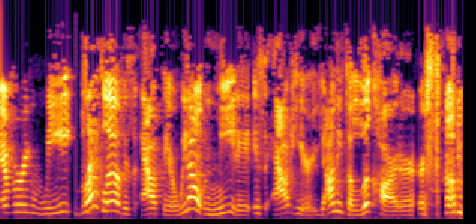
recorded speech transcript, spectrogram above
every week. Black love is out there. We don't need it. It's out here. Y'all need to look harder or something.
